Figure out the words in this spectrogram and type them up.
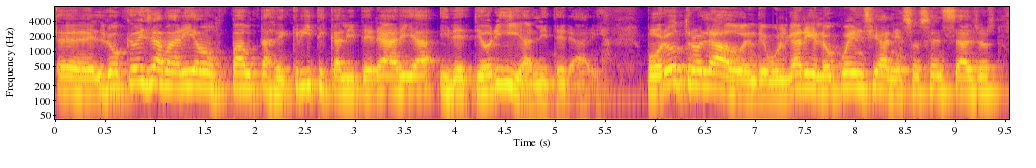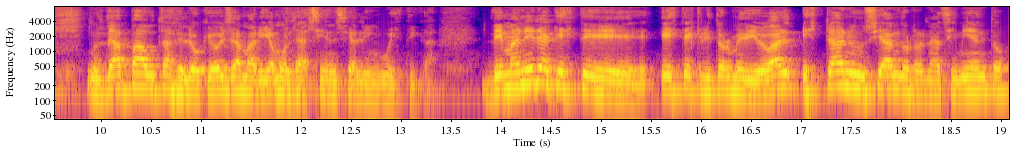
eh, lo que hoy llamaríamos pautas de crítica literaria y de teoría literaria. Por otro lado, en Divulgar y Elocuencia, en esos ensayos, da pautas de lo que hoy llamaríamos la ciencia lingüística. De manera que este, este escritor medieval está anunciando el renacimiento,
